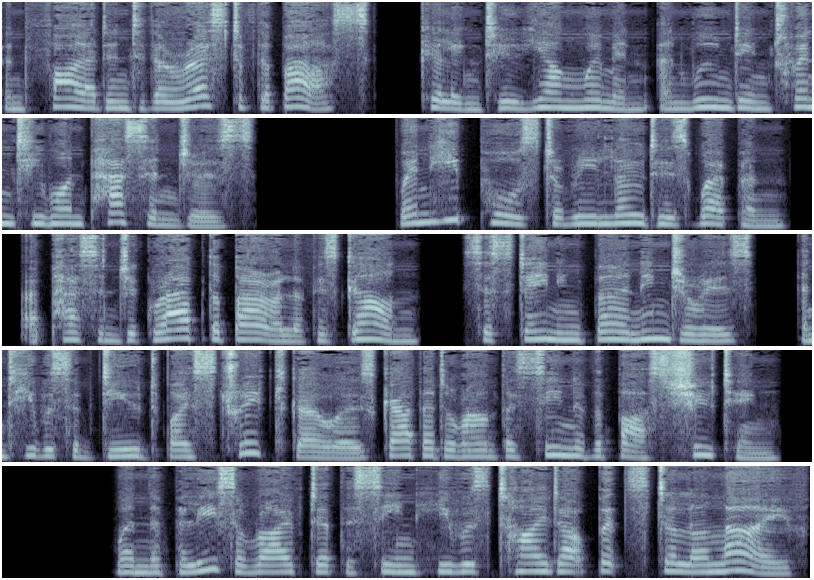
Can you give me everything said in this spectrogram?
and fired into the rest of the bus, killing two young women and wounding 21 passengers. When he paused to reload his weapon, a passenger grabbed the barrel of his gun, sustaining burn injuries, and he was subdued by streetgoers gathered around the scene of the bus shooting. When the police arrived at the scene he was tied up but still alive,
